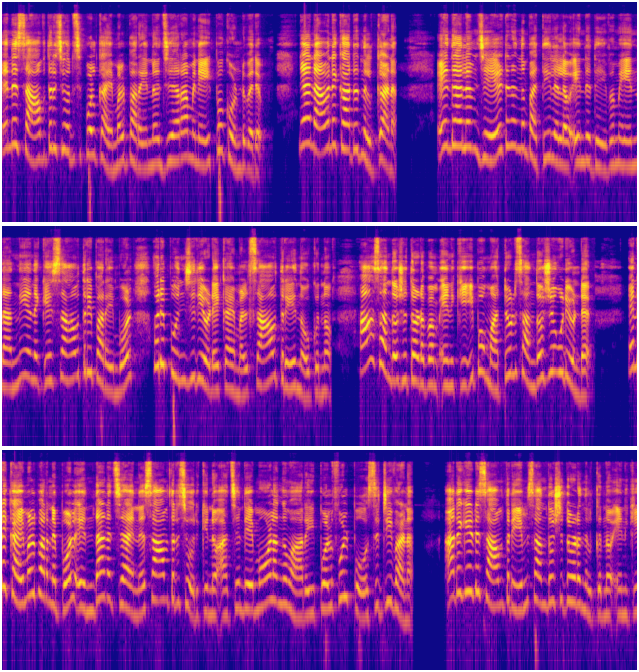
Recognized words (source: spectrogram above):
എന്നെ സാവിത്രി ചോദിച്ചപ്പോൾ കൈമൾ പറയുന്നു ജയറാമിനെ ഇപ്പോൾ കൊണ്ടുവരും. ഞാൻ അവനെ കാത്തു നിൽക്കാണ്. എന്തായാലും ജയേട്ടനൊന്നും പറ്റിയില്ലല്ലോ എന്റെ ദൈവമേ. നന്ദി എന്നൊക്കെ സാവിത്രി പറയുമ്പോൾ ഒരു പുഞ്ചിരിയോടെ കൈമൾ സാവിത്രിയെ നോക്കുന്നു. ആ സന്തോഷത്തോടൊപ്പം എനിക്ക് ഇപ്പോൾ മറ്റൊരു സന്തോഷം കൂടിയുണ്ട് എന്നെ കൈമൾ പറഞ്ഞപ്പോൾ എന്താണച്ചാ? എന്ന് സാവിത്രി ചോദിക്കുന്നു. അച്ഛന്റെ മോളങ്ങ് മാറി ഇപ്പോൾ ഫുൾ പോസിറ്റീവാണ് അത് കേട്ട് സാവിത്രിയും സന്തോഷത്തോടെ നിൽക്കുന്നു. എനിക്ക്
